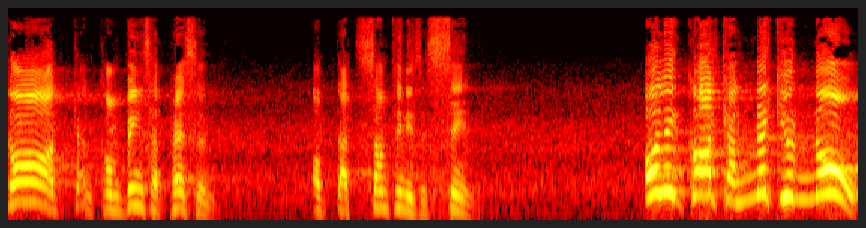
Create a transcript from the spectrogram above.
God can convince a person of that something is a sin. Only God can make you know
